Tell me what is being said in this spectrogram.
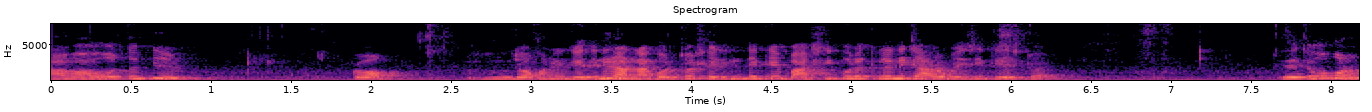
আমার বাবা বলতো কি টক যখনই যেদিনই রান্না করছ সেদিন থেকে বাসি করে খেলে নাকি আরও বেশি টেস্ট হয়। খেয়েছো কখনো?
